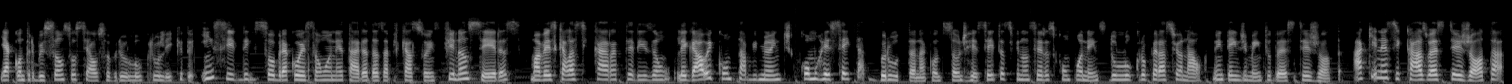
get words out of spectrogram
e a contribuição social sobre o lucro líquido incidem sobre a correção monetária das aplicações financeiras, uma vez que elas se caracterizam legal e contabilmente como receita bruta, na condição de receitas financeiras componentes do lucro operacional, no entendimento do STJ. Aqui nesse caso, o STJ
